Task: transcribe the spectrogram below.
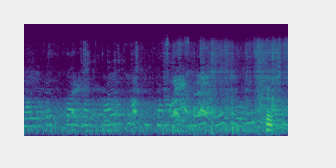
neue Bestzeit von 52,1 Minuten.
